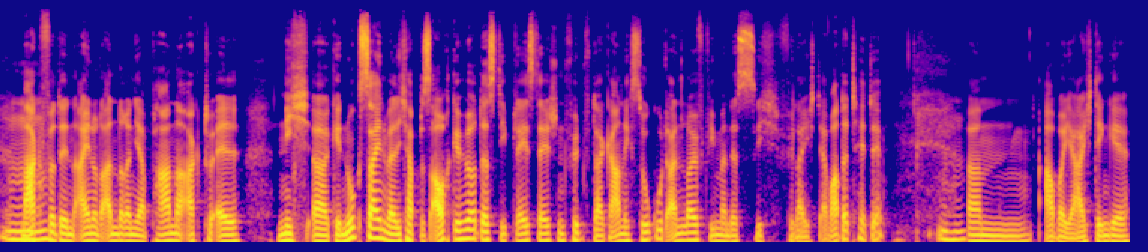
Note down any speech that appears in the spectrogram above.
Mhm. Mag für den ein oder anderen Japaner aktuell nicht äh, genug sein, weil ich habe das auch gehört, dass die PlayStation 5 da gar nicht so gut anläuft, wie man das sich vielleicht erwartet hätte. Mhm. Ähm, aber ja, ich denke,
